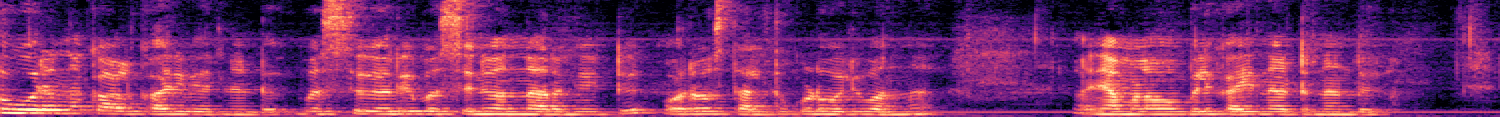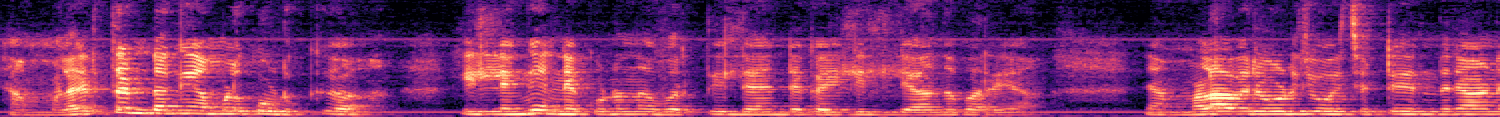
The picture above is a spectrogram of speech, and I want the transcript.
ദൂരം നിന്നൊക്കെ ആൾക്കാർ വരുന്നുണ്ട്. ബസ് കയറി ബസ്സിന് വന്ന് ഇറങ്ങിയിട്ട് ഓരോ സ്ഥലത്തു കൂടെ ഒരു വന്ന് നമ്മളെ മുമ്പിൽ കൈ നീട്ടുന്നുണ്ട്. നമ്മളെ അടുത്തുണ്ടെങ്കിൽ നമ്മൾ കൊടുക്കുക. ഇല്ലെങ്കിൽ എന്നെ കൊണ്ട് നിവർത്തിയില്ല എന്റെ കയ്യിലില്ല എന്ന് പറയാം. നമ്മൾ അവരോട് ചോദിച്ചിട്ട് എന്തിനാണ്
